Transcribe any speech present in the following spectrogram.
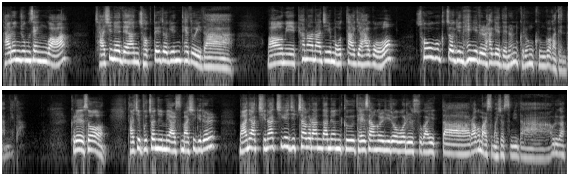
다른 중생과 자신에 대한 적대적인 태도이다. 마음이 편안하지 못하게 하고 소극적인 행위를 하게 되는 그런 근거가 된답니다. 그래서 다시 부처님이 말씀하시기를 만약 지나치게 집착을 한다면 그 대상을 잃어버릴 수가 있다라고 말씀하셨습니다. 우리가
